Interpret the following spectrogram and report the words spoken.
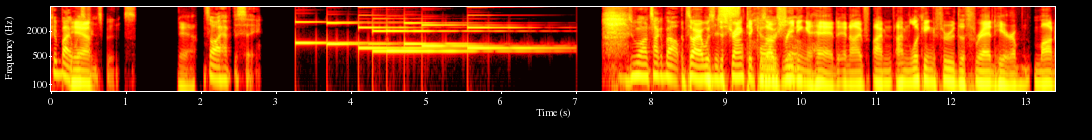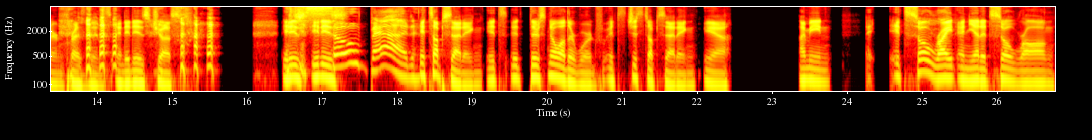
Goodbye, Yeah. Western spoons. Yeah. That's all I have to say. We want to talk about? I'm sorry, I was distracted because I was show? reading ahead and I've I'm I'm looking through the thread here of modern presidents and it is just It's is- it is- so bad. it's upsetting. It's it there's no other word. For, it's just upsetting. Yeah. I mean, it's so right and yet it's so wrong.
